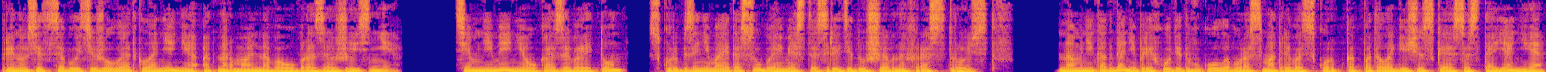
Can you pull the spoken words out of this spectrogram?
приносит с собой тяжелые отклонения от нормального образа жизни. Тем не менее, указывает он, скорбь занимает особое место среди душевных расстройств. Нам никогда не приходит в голову рассматривать скорбь как патологическое состояние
